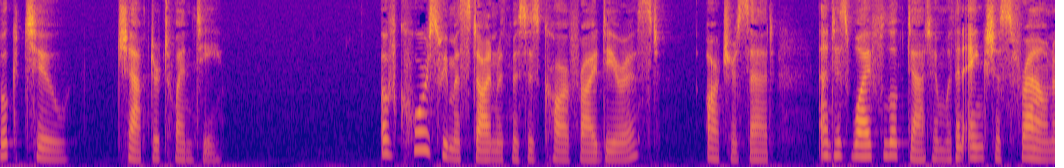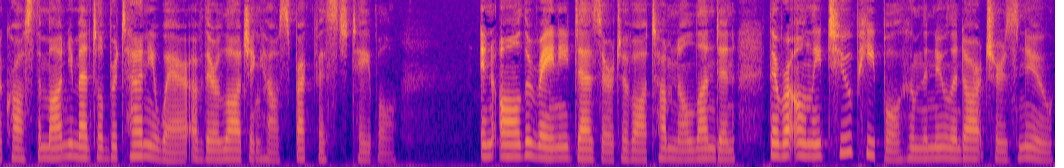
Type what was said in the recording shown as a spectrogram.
Book Two, Chapter XX "Of course we must dine with Mrs. Carfry, dearest," Archer said, and his wife looked at him with an anxious frown across the monumental Britannia ware of their lodging house breakfast table. In all the rainy desert of autumnal London there were only two people whom the Newland Archers knew,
